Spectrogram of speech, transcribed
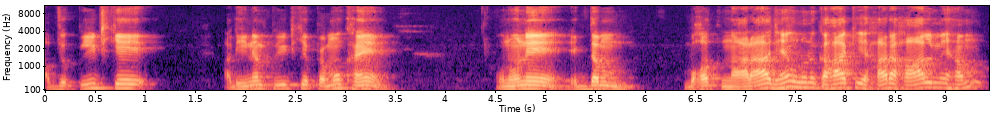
अब जो पीठ के अधीनम पीठ के प्रमुख हैं, उन्होंने एकदम बहुत नाराज़ हैं। उन्होंने कहा कि हर हाल में हम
